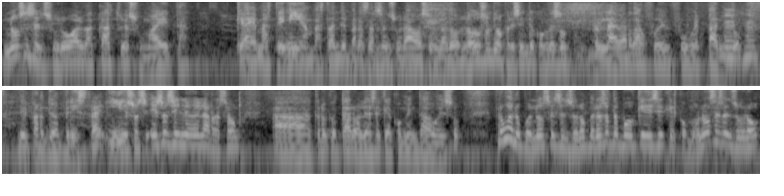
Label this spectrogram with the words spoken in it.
no se censuró a Alba Castro y a Sumaeta que además tenían bastante para ser censurados. En los, dos, últimos presidentes del Congreso, la verdad fue, fue un espanto del Partido Aprista, y eso, eso sí le doy la razón a, creo que Otaro Alese que ha comentado eso. Pero bueno, pues no se censuró, pero eso tampoco quiere decir que como no se censuró,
